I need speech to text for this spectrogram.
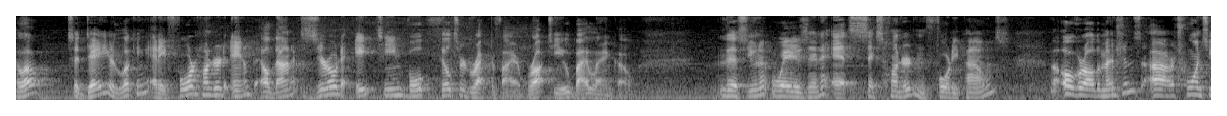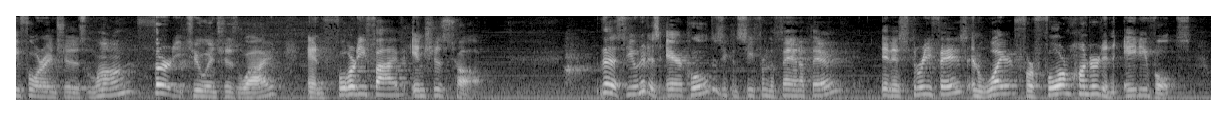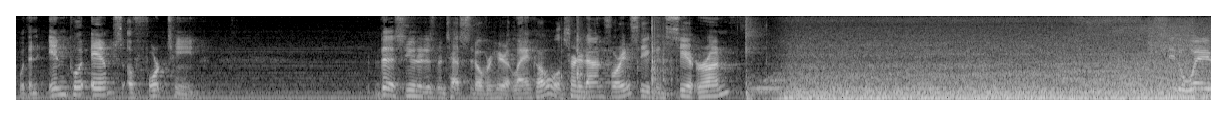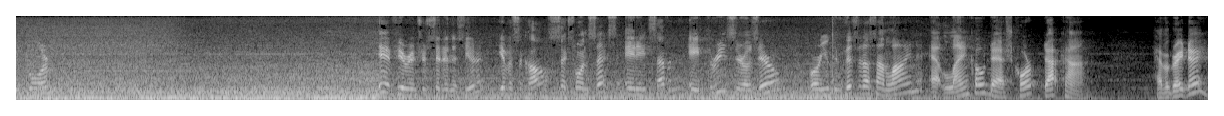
Hello. Today you're looking at a 400 amp Aldonex 0 to 18 volt filtered rectifier brought to you by Lanco. This unit weighs in at 640 pounds. Overall dimensions are 24 inches long, 32 inches wide, and 45 inches tall. This unit is air cooled, as you can see from the fan up there. It is three phase and wired for 480 volts with an input amps of 14. This unit has been tested over here at Lanco. We'll turn it on for you so you can see it run. See the waveform. If you're interested in this unit, give us a call 616 887 8300 or you can visit us online at lanco corp.com. Have a great day.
